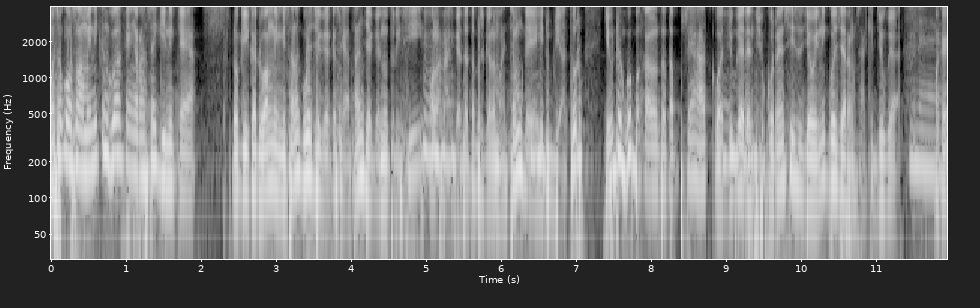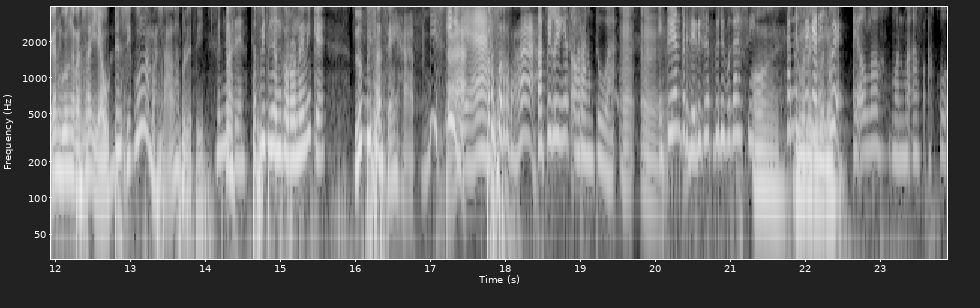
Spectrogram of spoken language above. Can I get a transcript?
Masuk kalau selama ini kan gue kayak ngerasa gini kayak logika doang nih. Misalnya gue jaga kesehatan, jaga nutrisi, olahraga tetap segala macam, gaya hidup diatur. Ya udah gue bakal tetap sehat, kuat juga dan syukurnya sih sejauh ini gue jarang sakit juga. Bener. Makanya kan gue ngerasa ya udah sih gue nggak masalah berarti. Bener, nah tapi dengan corona ini kayak lu bisa sehat, bisa, Iya. terserah. Tapi lu ingat orang tua. Heeh. Itu yang terjadi saat gue di Bekasi. Oh, kan maksudnya kadang gimana? gue, eh Allah, mohon maaf, aku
